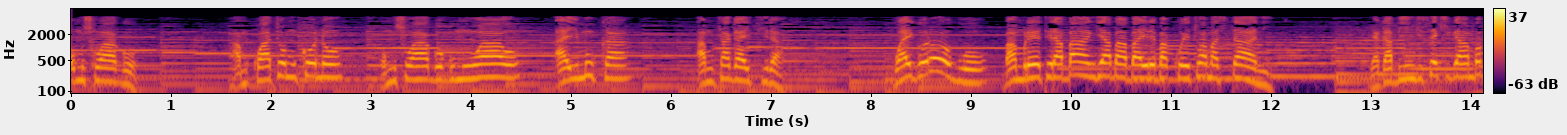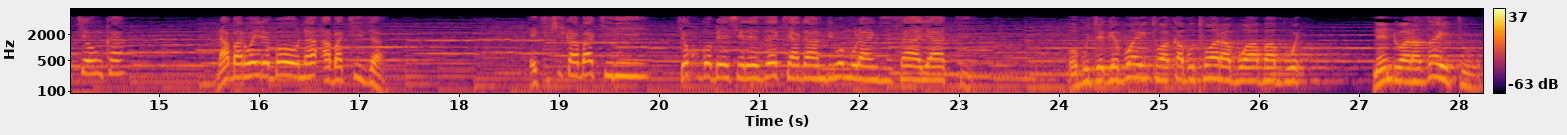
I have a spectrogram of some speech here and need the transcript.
omushwago amkwato mukono omushwago gumuwao aimuka amutagaitira Waigorobwo bamuretera bangi ababaire bakwetwa masitani yagabingise kigambo kyonka nabarwaire bona abakiza ekikikabakiri kyo kugobeshereze kyagambirwo murangisa yati obujege bwaitu akabutwara bwababwe nendwara zaitu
